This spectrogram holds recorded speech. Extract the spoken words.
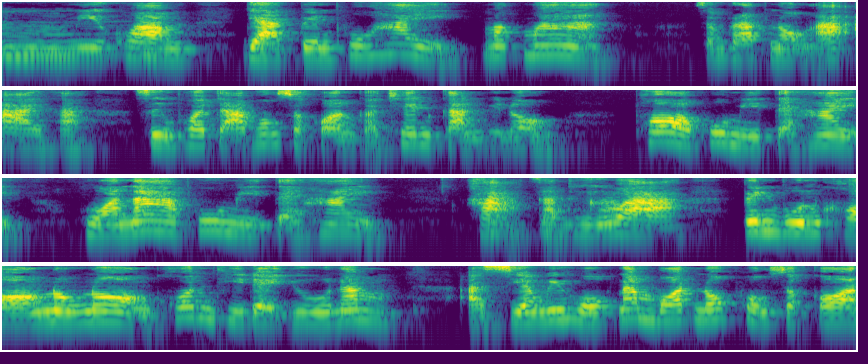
อืมมีความอยากเป็นผู้ให้มาก ๆสำหรับน้องอาอายค่ะ ซึ่งพ่อจ๋าพงศกรก็เช่นกันพี่น้อง พ่อผู้มีแต่ให้ หัวหน้าผู้มีแต่ให้ค่ะก็ถือว่าเป็นบุญของน้องๆคนที่ได้อยู่น้ำอะเสียงวิหกน้ำบอสนกพงศกร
